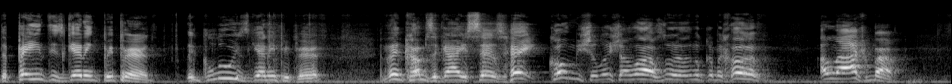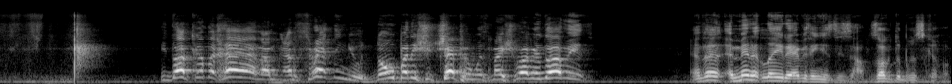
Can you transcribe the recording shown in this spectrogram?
the paint is getting prepared, the glue is getting prepared, and then comes a guy, he says, hey, kol mishalosh Allah, Allah Akbar, I'm, I'm threatening you. Nobody should shepherd with my Shvaga David. And then a minute later, everything is dissolved. Zog the Briskerov.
